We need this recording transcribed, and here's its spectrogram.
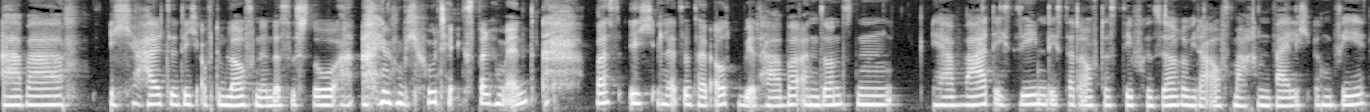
Aber ich halte dich auf dem Laufenden. Das ist so ein Beauty-Experiment, was ich in letzter Zeit ausprobiert habe. Ansonsten ja, warte ich sehnlichst darauf, dass die Friseure wieder aufmachen, weil ich irgendwie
